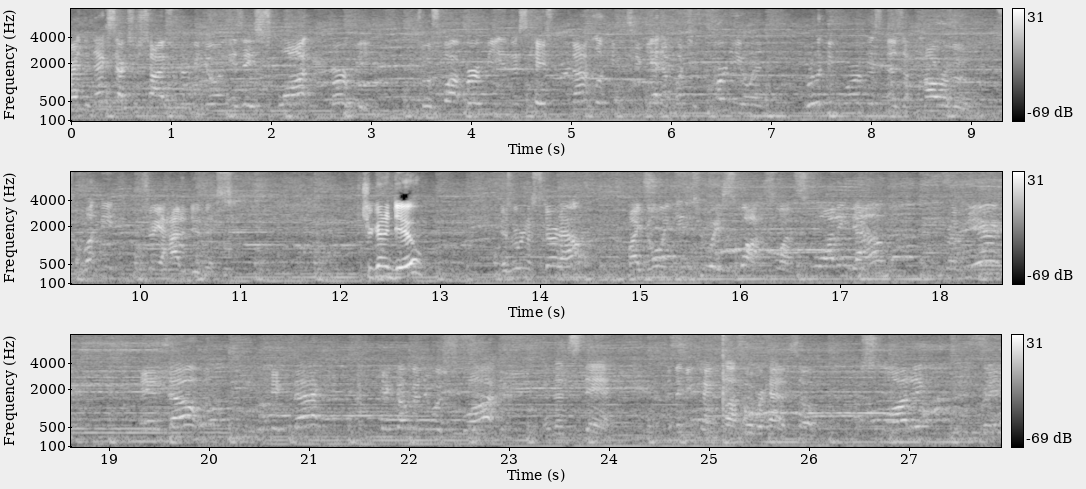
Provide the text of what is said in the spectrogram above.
right, the next exercise we're gonna be doing is a squat burpee. So a squat burpee, in this case, we're not looking to get a bunch of cardio in, we're looking more of this as a power move. So let me show you how to do this. What you're gonna do is we're gonna start out by going into a squat. So I'm squatting down from here, hands out, kick back, kick up into a squat, and then stand. And then you can clap overhead. So I'm squatting, right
